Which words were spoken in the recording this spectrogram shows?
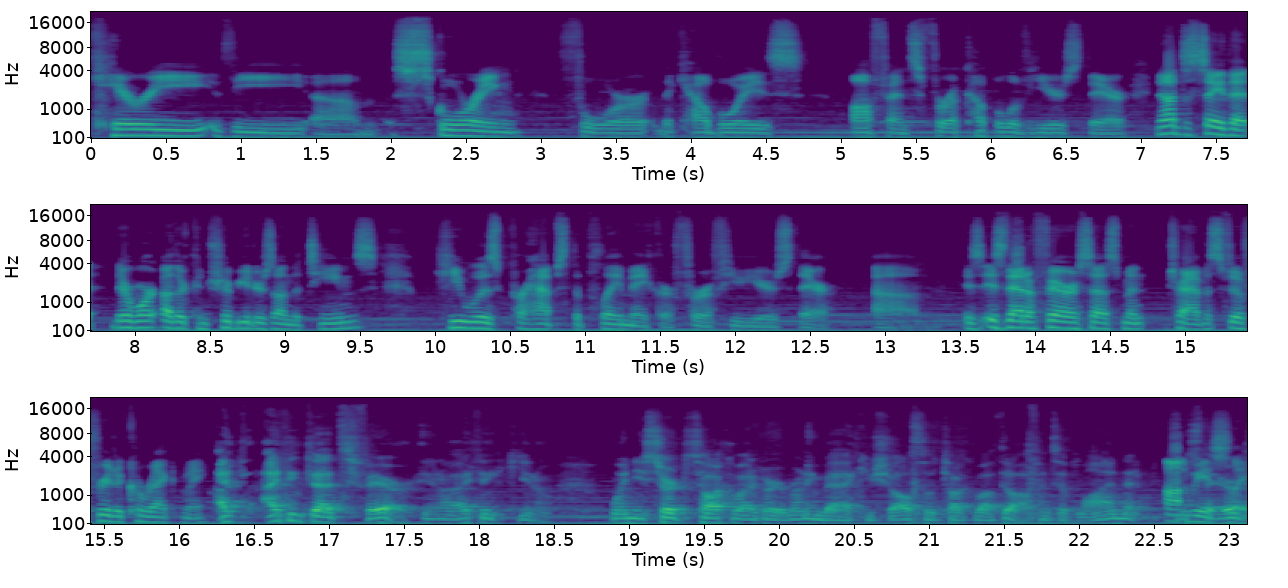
carry the um, scoring for the Cowboys offense for a couple of years there. Not to say that there weren't other contributors on the teams, he was perhaps the playmaker for a few years there. Um, is, is that a fair assessment, Travis? Feel free to correct me. I, th- I think that's fair. You know, I think you know when you start to talk about a great running back, you should also talk about the offensive line. That obviously,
